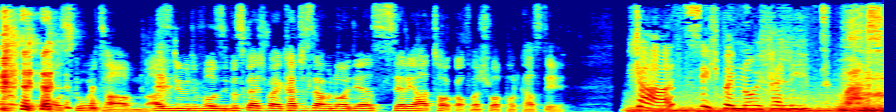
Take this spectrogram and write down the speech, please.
rausgeholt haben. Also, liebe Tifosi, bis gleich bei Calcio Siamo Neu, der Serie A Talk auf mein Sportpodcast.de. Schatz, ich bin neu verliebt. Was?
